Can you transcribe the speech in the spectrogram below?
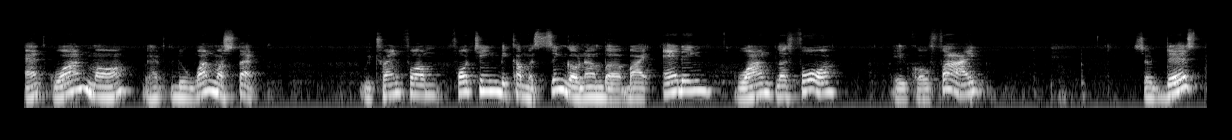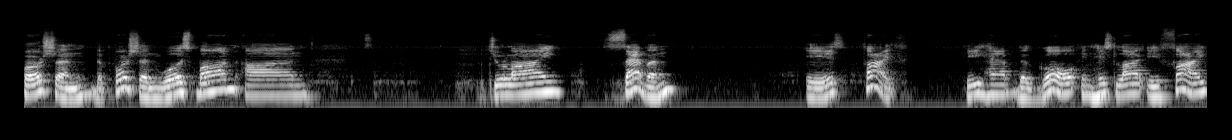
add one more we have to do one more step. We transform 14 become a single number by adding 1 plus 4 equal 5. So this person, the person was born on July 7 is 5. He have the goal in his life is 5.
